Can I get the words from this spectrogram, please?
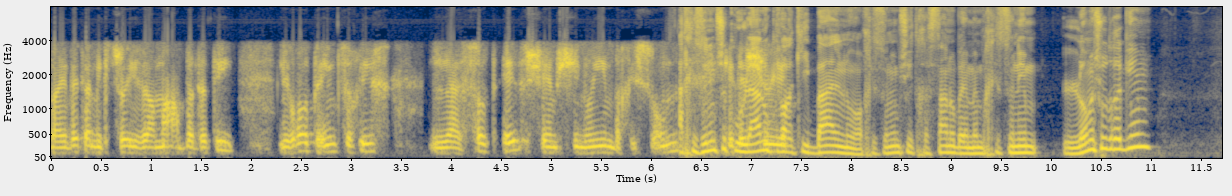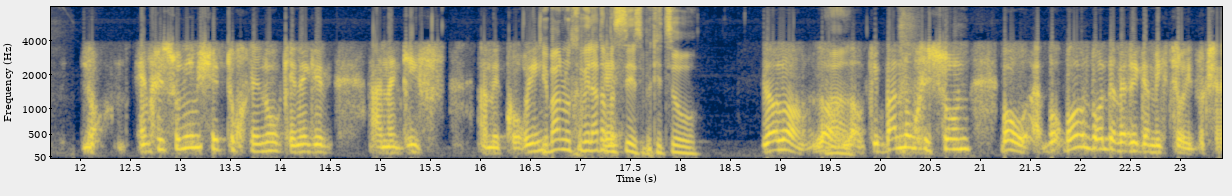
בהיבט המקצועי והמעבדתי לראות האם צריך לעשות איזה שהם שינויים בחיסון. החיסונים שכולנו כבר קיבלנו, החיסונים שהתחסנו בהם, הם חיסונים לא משודרגים? לא, הם חיסונים שתוכננו כנגד הנגיף המקורי. קיבלנו את חבילת אה, הבסיס, בקיצור. לא, לא, לא, אה. לא. קיבלנו חיסון, בואו, בואו בוא נדבר רגע מקצועית בבקשה.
